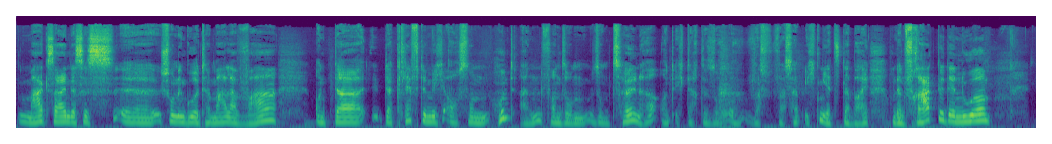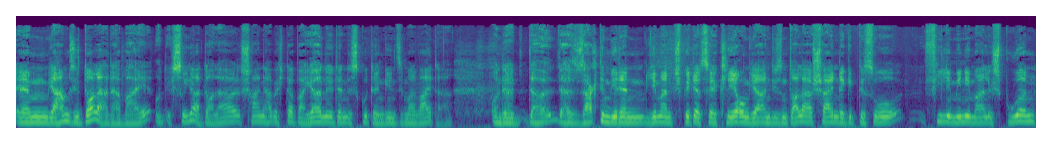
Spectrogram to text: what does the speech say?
mag sein, dass es äh, schon in Guatemala war. Und da, da kläffte mich auch so ein Hund an von so einem, so einem Zöllner. Und ich dachte so, oh, was, was habe ich denn jetzt dabei? Und dann fragte der nur, ähm, ja, haben Sie Dollar dabei? Und ich so, ja, Dollarscheine habe ich dabei. Ja, nee, dann ist gut, dann gehen Sie mal weiter. Und äh, da, da sagte mir dann jemand später zur Erklärung, ja, an diesen Dollarscheinen, da gibt es so viele minimale Spuren,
